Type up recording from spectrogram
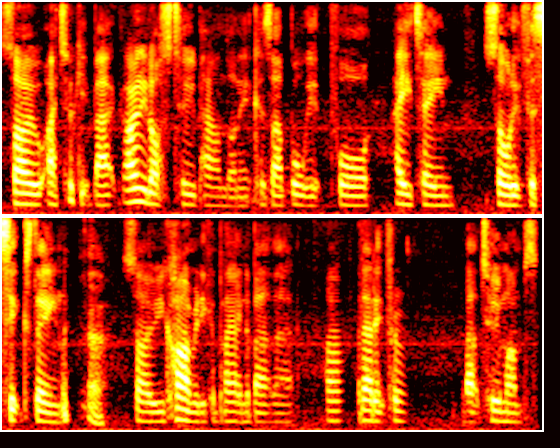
So I took it back. I only lost two pound on it because I bought it for eighteen, sold it for sixteen. Oh. So you can't really complain about that. I've had it for about two months,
